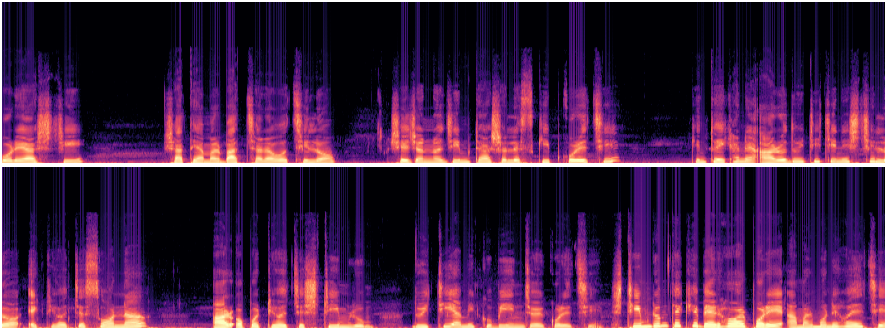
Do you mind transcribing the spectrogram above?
করে আসছি, সাথে আমার বাচ্চারাও ছিল সেই জন্য জিমটা আসলে স্কিপ করেছি। কিন্তু এখানে আরও দুইটি জিনিস ছিল, একটি হচ্ছে সোনা আর অপরটি হচ্ছে স্টিম রুম দুইটি আমি খুবই এনজয় করেছি। স্টিম রুম থেকে বের হওয়ার পরে আমার মনে হয়েছে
